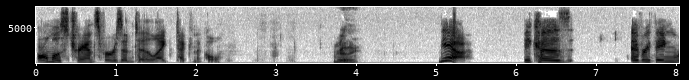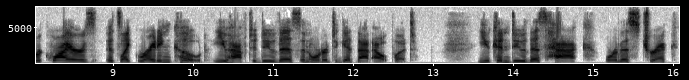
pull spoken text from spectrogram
almost transfers into like technical. Really? Yeah, because everything requires it's like writing code. You have to do this in order to get that output. You can do this hack or this trick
